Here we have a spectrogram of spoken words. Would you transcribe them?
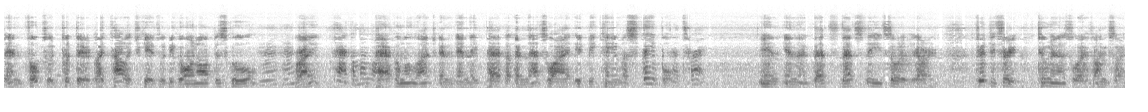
and folks would put their like college kids would be going off to school, hmm right? Pack them along. Pack them a lunch, and and they pack, a, and that's why it became a staple. That's right. And and that- that's that's the sort of all right. Fifty three, two minutes left. I'm sorry.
